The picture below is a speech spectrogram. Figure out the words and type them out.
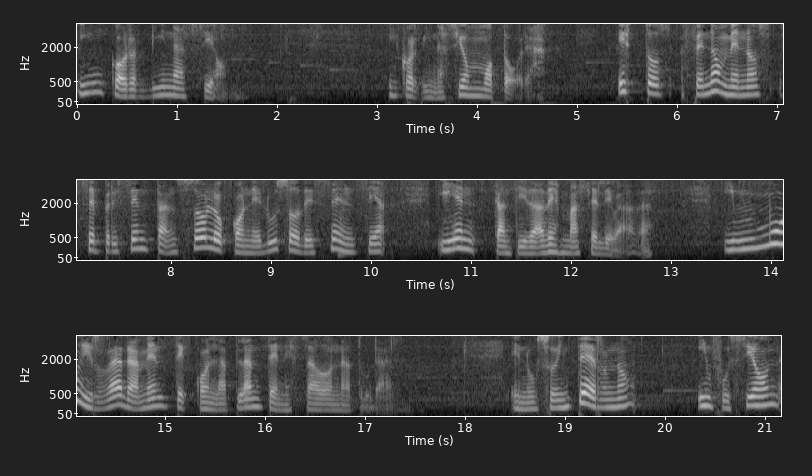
incoordinación, incoordinación motora. Estos fenómenos se presentan solo con el uso de esencia y en cantidades más elevadas, y muy raramente con la planta en estado natural. En uso interno, infusión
